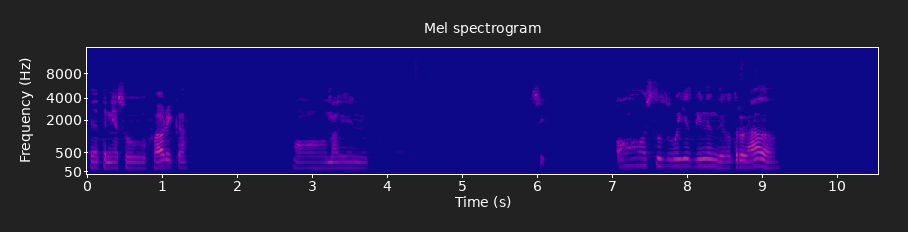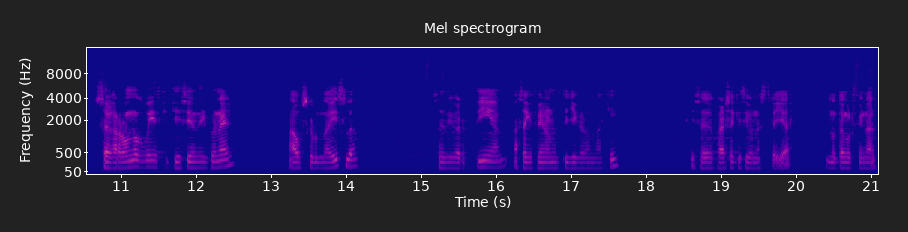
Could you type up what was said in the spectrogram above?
Que tenía su fábrica. Oh, más. Oh, estos güeyes vienen de otro lado. Se agarró unos güeyes que quisieron ir con él a buscar una isla. Se divertían hasta que finalmente llegaron aquí. Y se parece que se iban a estrellar. No tengo el final.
